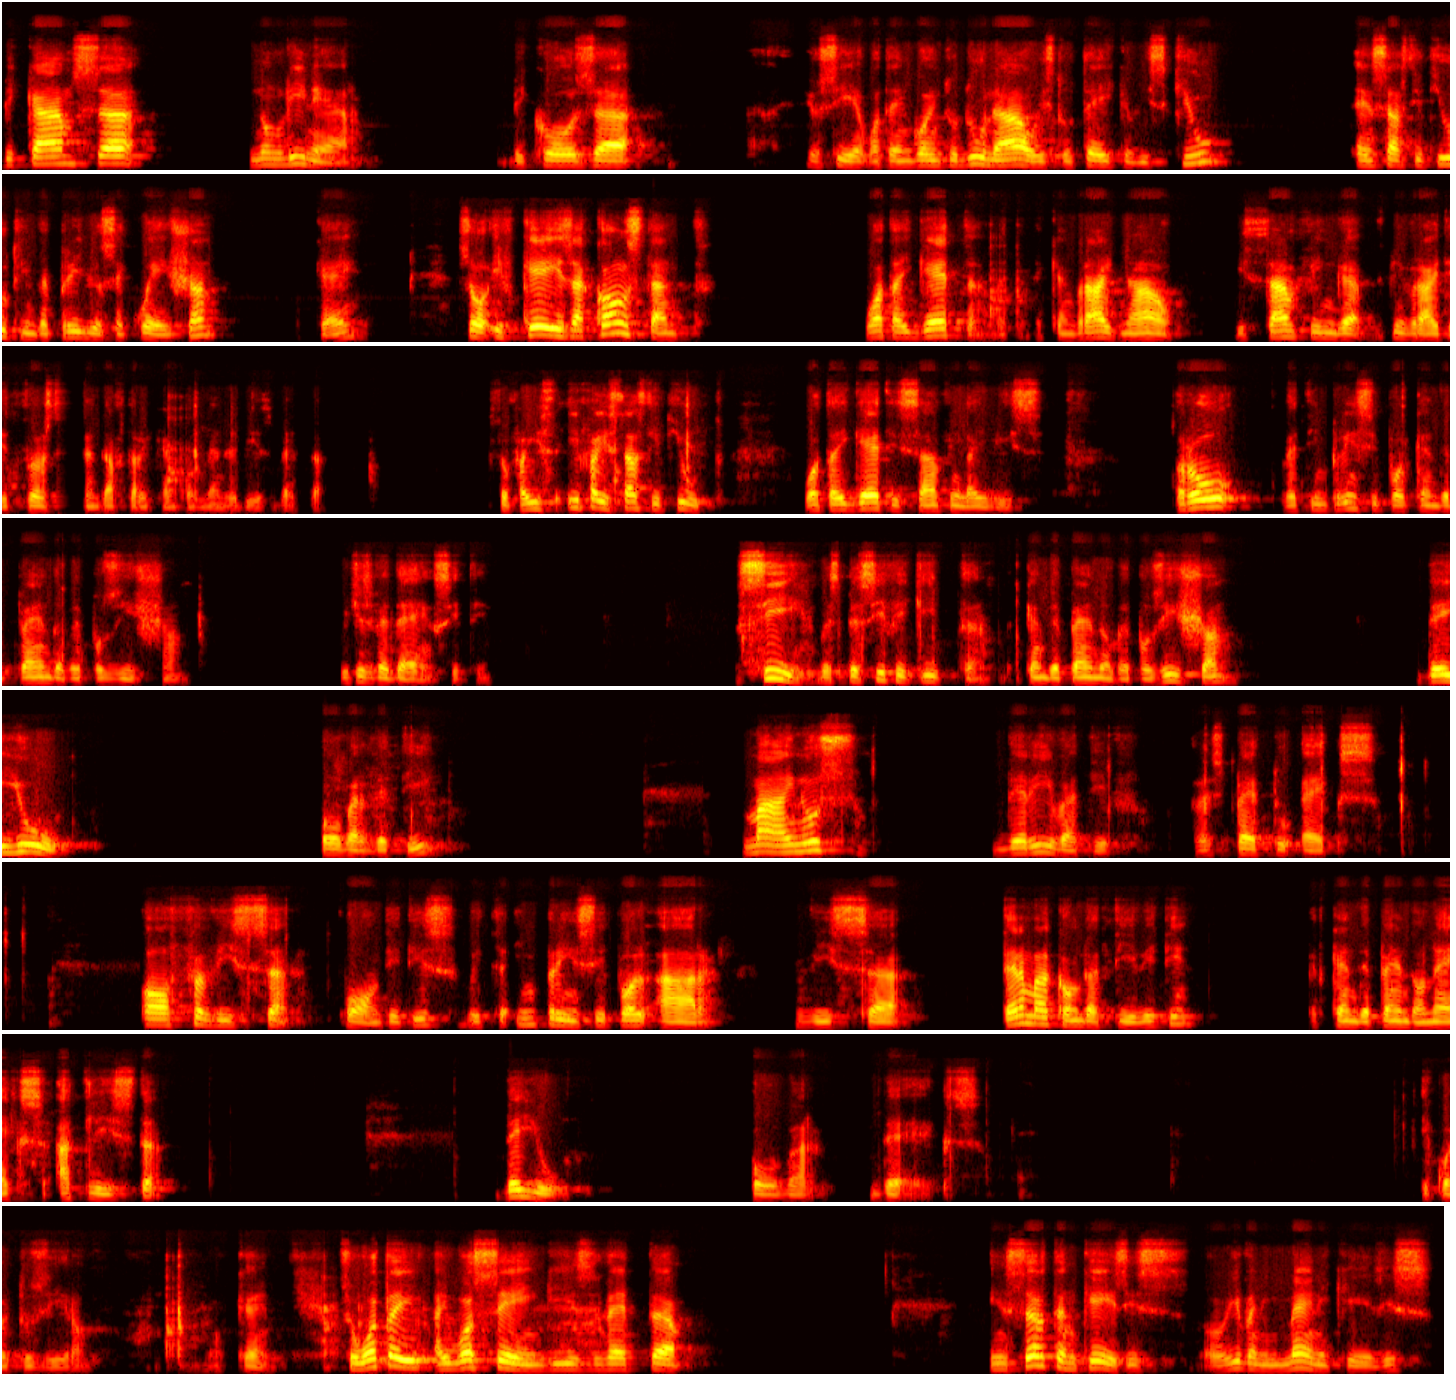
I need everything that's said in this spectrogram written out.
becomes uh, nonlinear because uh, you see what I'm going to do now is to take this q and substitute in the previous equation, okay? So if k is a constant, what I get, I can write now, is something, uh, let me write it first and after I can comment this better. So if I, if I substitute, what I get is something like this. Rho, that in principle can depend on the position, which is the density. C, the specific heat, can depend on the position. The U over the T minus derivative respect to x of these quantities, which in principle are this uh, thermal conductivity, that can depend on x at least, the u over the x equal to zero. Okay, so what I, I was saying is that uh, in certain cases, or even in many cases,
